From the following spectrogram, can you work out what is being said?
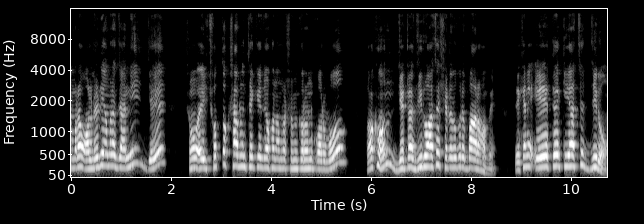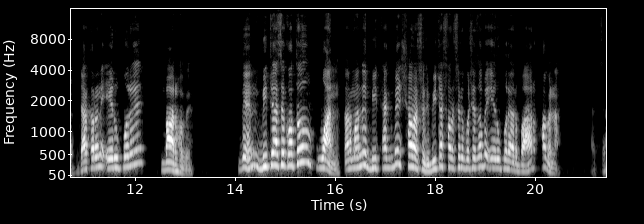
আমরা অলরেডি আমরা জানি যে এই সত্যক সারণী থেকে যখন আমরা সমীকরণ করব, তখন যেটা জিরো আছে সেটার উপরে বার হবে। এখানে এ তে কি আছে? জিরো। যার কারণে এর উপরে বার হবে। দেন বিতে আছে কত? ওয়ান। তার মানে বি থাকবে সরাসরি। বিটা সরাসরি বসে যাবে, এর উপরে আর বার হবে না। আচ্ছা।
